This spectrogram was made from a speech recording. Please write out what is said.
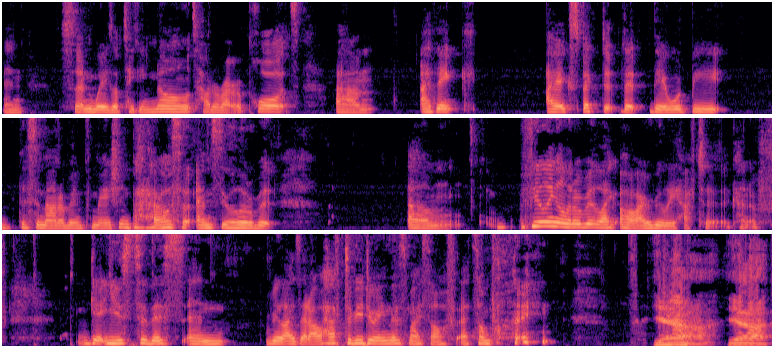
and certain ways of taking notes, how to write reports. Um, I think I expected that there would be this amount of information, but I also am still a little bit um, feeling a little bit like, oh, I really have to kind of get used to this and realize that I'll have to be doing this myself at some point. yeah, yeah.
